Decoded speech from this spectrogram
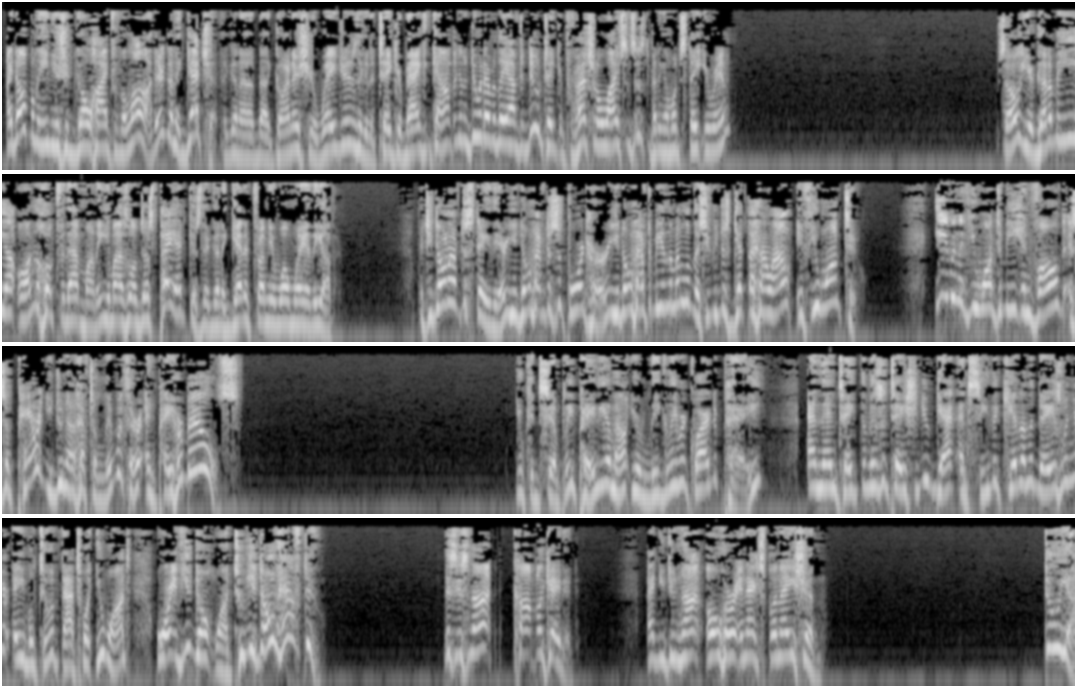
I don't believe you should go hide from the law. They're going to get you. They're going to uh, garnish your wages. They're going to take your bank account. They're going to do whatever they have to do, take your professional licenses, depending on what state you're in. So you're going to be uh, on the hook for that money. You might as well just pay it because they're going to get it from you one way or the other. But you don't have to stay there. You don't have to support her. You don't have to be in the middle of this. You can just get the hell out if you want to. Even if you want to be involved as a parent, you do not have to live with her and pay her bills. You can simply pay the amount you're legally required to pay and then take the visitation you get and see the kid on the days when you're able to, if that's what you want. Or if you don't want to, you don't have to. This is not complicated. And you do not owe her an explanation. Do ya?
